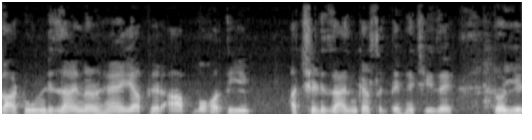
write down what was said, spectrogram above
कार्टून डिज़ाइनर हैं या फिर आप बहुत ही अच्छे डिज़ाइन कर सकते हैं चीज़ें। तो ये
